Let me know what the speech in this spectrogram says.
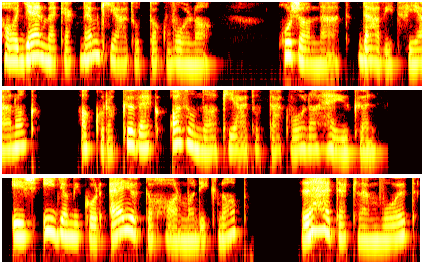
ha a gyermekek nem kiáltottak volna Hozsannát Dávid fiának, akkor a kövek azonnal kiáltották volna a helyükön, és így, amikor eljött a harmadik nap, lehetetlen volt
